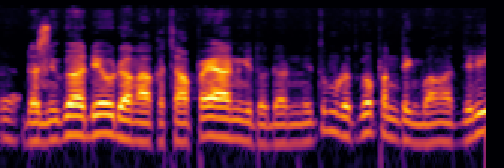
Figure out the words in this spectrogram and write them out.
Ya. Dan juga dia udah nggak kecapean gitu Dan itu menurut gue penting banget Jadi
